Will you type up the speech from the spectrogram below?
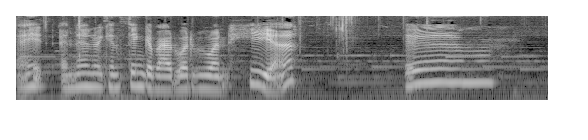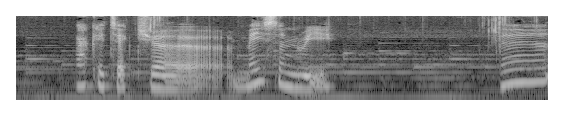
Right, and then we can think about what we want here. Um, architecture, masonry. Uh,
